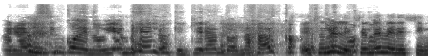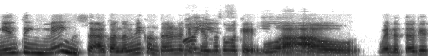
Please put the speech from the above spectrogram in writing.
para el 5 de noviembre, los que quieran donar. Es una elección de merecimiento inmensa. Cuando a mí me contaron lo que hacía, fue como que, wow. Bueno, tengo que,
